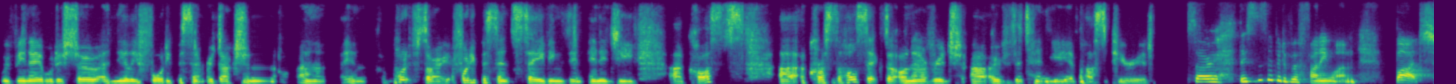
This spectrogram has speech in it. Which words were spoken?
we've been able to show a nearly 40% reduction uh, in sorry 40% savings in energy uh, costs uh, across the whole sector on average uh, over the 10 year plus period so, this is a bit of a funny one, but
